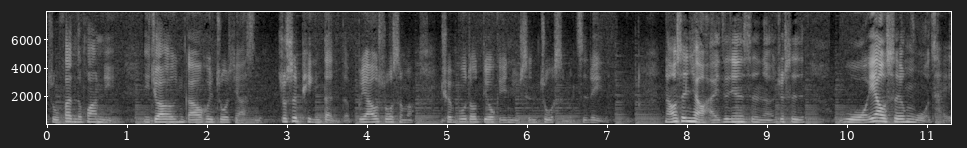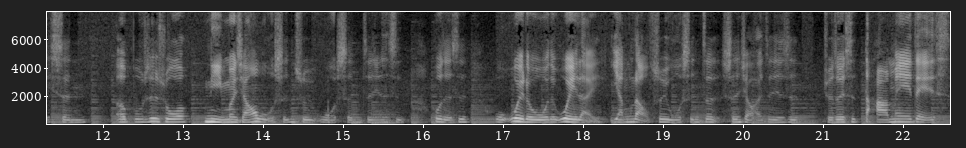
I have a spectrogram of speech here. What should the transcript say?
煮饭的话，你你就要应该要会做家事，就是平等的，不要说什么全部都丢给女生做什么之类的。然后生小孩这件事呢，就是我要生我才生。而不是说你们想要我生，所以我生这件事，或者是我为了我的未来养老，所以我生这生小孩这件事，绝对是ダメです。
